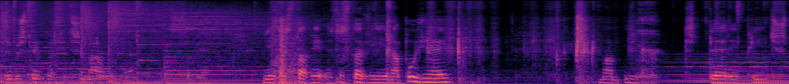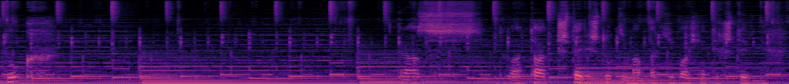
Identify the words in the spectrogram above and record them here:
i żeby sztywno się trzymały. Nie? Więc sobie je zostawię, zostawię je na później. Mam ich 4-5 sztuk. Raz, dwa, tak, cztery sztuki mam takich właśnie tych sztywnych.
